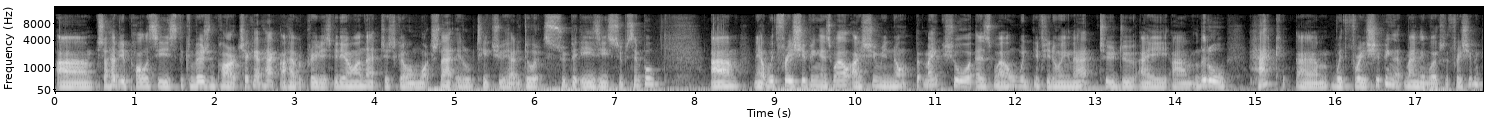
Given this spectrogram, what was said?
Um, so have your policies, the conversion pirate checkout hack. I have a previous video on that. Just go and watch that. It'll teach you how to do it. Super easy, super simple. Um, now with free shipping as well, I assume you're not, but make sure as well, if you're doing that, to do a um, little hack um, with free shipping that mainly works with free shipping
